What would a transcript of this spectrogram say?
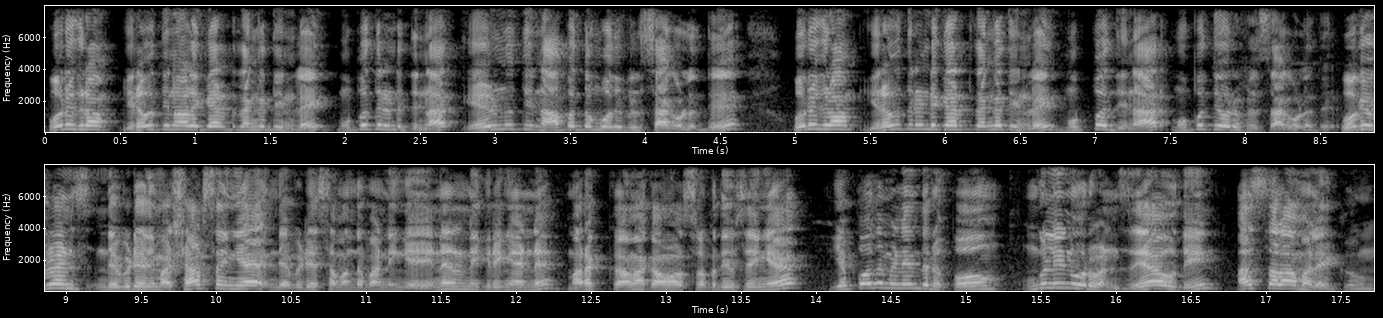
ஒரு கிராம் இருபத்தி நாலு கேரட் தங்கத்தின் விலை முப்பத்தி ரெண்டு தினார் எழுநூற்றி நாற்பத்தொம்போது பில்ஸாக உள்ளது. ஒரு கிராம் இருபத்தி ரெண்டு கேரட் தங்கத்தின் விலை முப்பது தினார் முப்பத்தி ஒரு ஃபில்ஸாக உள்ளது. ஓகே ஃப்ரெண்ட்ஸ் இந்த வீடியோ அதிகமாக ஷேர் செய்யுங்க. இந்த வீடியோ சம்பந்தமா நீங்க என்ன நினைக்கிறீங்கன்னு மறக்காம கமெண்ட்ஸ்ல பதிவு செய்யுங்க. எப்போதும் இணைந்திருப்போம். உங்களின் ஒருவன் ஜியாவுதீன். அஸ்லாம் அலைக்கும்.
